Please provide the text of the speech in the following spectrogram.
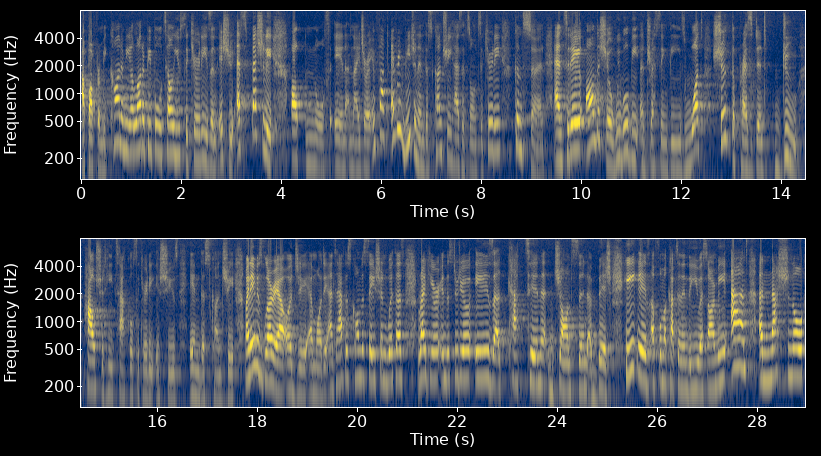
Apart from economy, a lot of people will tell you security is an issue, especially up north in Nigeria. In fact, every region in this country has its own security concern. And today on the show, we will be addressing these. What should the president do? How should he tackle security issues in this country? My name is Gloria Oji Emode, and to have this conversation with us right here in the studio is Captain Johnson Bish. He is a former captain in the U.S. Army and a national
